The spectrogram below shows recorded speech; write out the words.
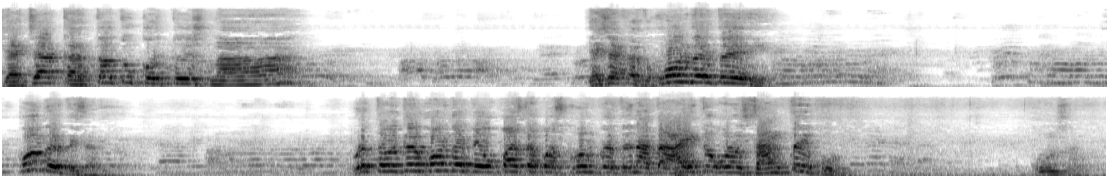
ज्याच्या करता तू करतोयस ना याच्या करता कोण करतय? कोण करते साधी? वृत्तपत्र कोण करते उपास तपास कोण करते ना आता आई तो कोण सांगतोय कोण? कोण सांगतोय?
